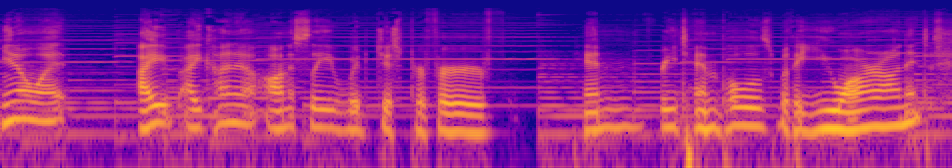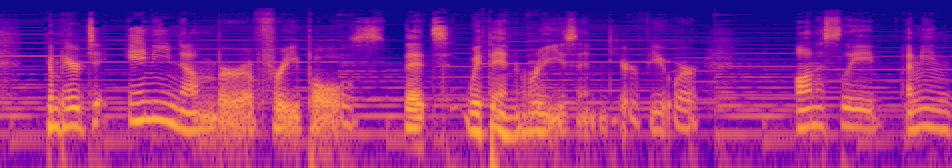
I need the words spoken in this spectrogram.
you know what? I I kind of honestly would just prefer 10 free 10 polls with a UR on it compared to any number of free polls that's within reason, dear viewer honestly, I mean,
